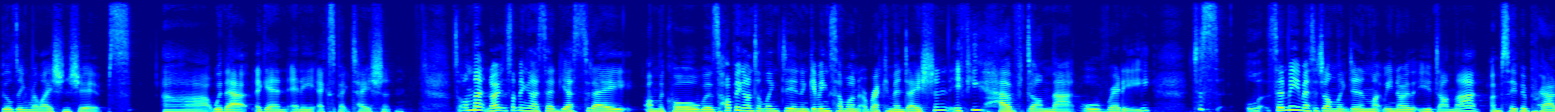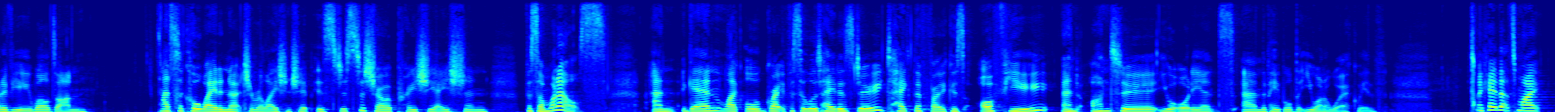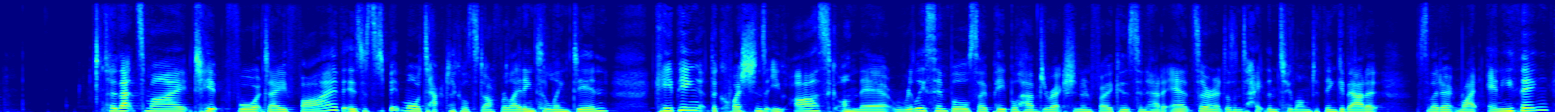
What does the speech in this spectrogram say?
building relationships uh, without, again, any expectation. So, on that note, something I said yesterday on the call was hopping onto LinkedIn and giving someone a recommendation. If you have done that already, just send me a message on LinkedIn and let me know that you've done that. I'm super proud of you. Well done. That's a cool way to nurture relationship is just to show appreciation for someone else. And again, like all great facilitators do, take the focus off you and onto your audience and the people that you want to work with. Okay, that's my so that's my tip for day five is just a bit more tactical stuff relating to LinkedIn. Keeping the questions that you ask on there really simple so people have direction and focus and how to answer and it doesn't take them too long to think about it so they don't write anything.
